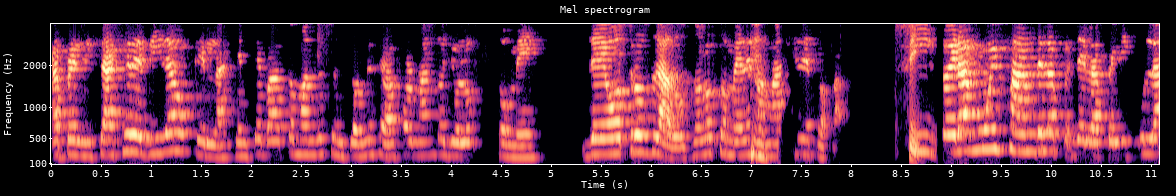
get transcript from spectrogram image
aprendizaje de vida o que la gente va tomando su entorno y se va formando, yo lo tomé de otros lados, no lo tomé de mm. mamá ni de papá. Sí. Y yo era muy fan de la, de la película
